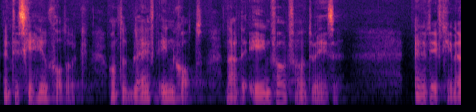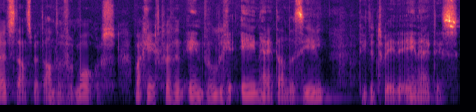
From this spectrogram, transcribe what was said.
En het is geheel goddelijk, want het blijft in God, naar de eenvoud van het wezen. En het heeft geen uitstaans met andere vermogens, maar geeft wel een eenvuldige eenheid aan de ziel, die de tweede eenheid is.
